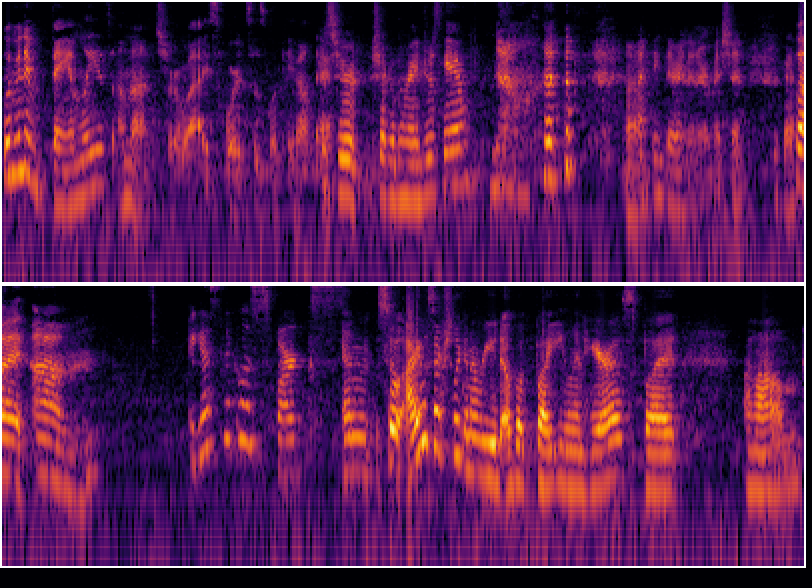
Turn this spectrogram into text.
women in families i'm not sure why sports is what came out there Is your check on the Rangers game? no i think they're in intermission Okay. but um I guess Nicholas Sparks. And so I was actually going to read a book by Elin Harris, but um,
